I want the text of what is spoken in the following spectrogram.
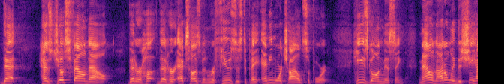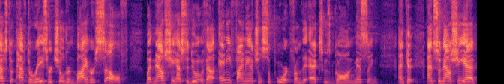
that has just found out that her that her ex-husband refuses to pay any more child support. He's gone missing. Now not only does she has to have to raise her children by herself, but now she has to do it without any financial support from the ex who's gone missing. And can, and so now she had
